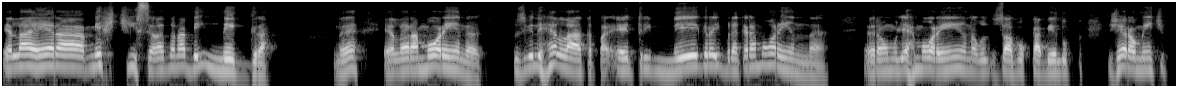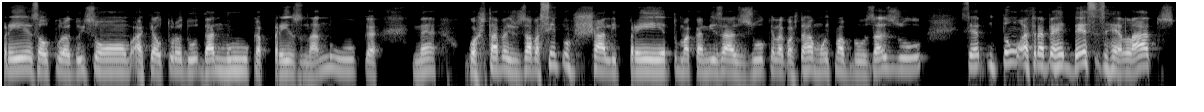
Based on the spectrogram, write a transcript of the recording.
ela era mestiça, ela não era bem negra, né? ela era morena. Inclusive, ele relata, entre negra e branca, era morena. Era uma mulher morena, usava o cabelo geralmente preso à altura dos ombros, aqui à altura do, da nuca, preso na nuca, né? Gostava, usava sempre um chale preto, uma camisa azul, que ela gostava muito, uma blusa azul. Certo? Então, através desses relatos,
